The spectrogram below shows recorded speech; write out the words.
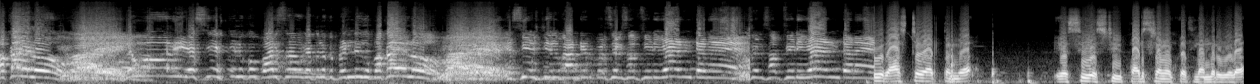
బకాయిలు. ఇవ్వాలి. ఎస్సీ ఎస్టీలకు పారిశ్రామికతలకు పెండింగ్ బకాయిలు. ఎస్సీ ఎస్టీలకు హండ్రెడ్ పర్సెంట్ సబ్సిడీ వెంటనే. సబ్సిడీ వెంటనే. రాష్ట్ర వ్యాప్తంగా ఎస్సీ ఎస్టీ పారిశ్రామికవేత్తలందరూ కూడా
